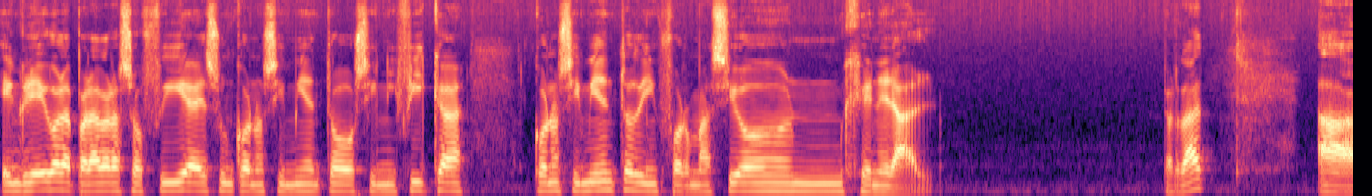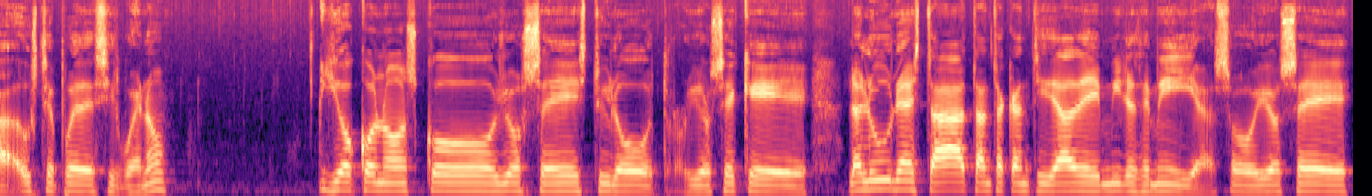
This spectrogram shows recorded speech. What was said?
En griego la palabra Sofía es un conocimiento, significa conocimiento de información general. ¿Verdad? Ah, usted puede decir, bueno, yo conozco, yo sé esto y lo otro, yo sé que la luna está a tanta cantidad de miles de millas, o yo sé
